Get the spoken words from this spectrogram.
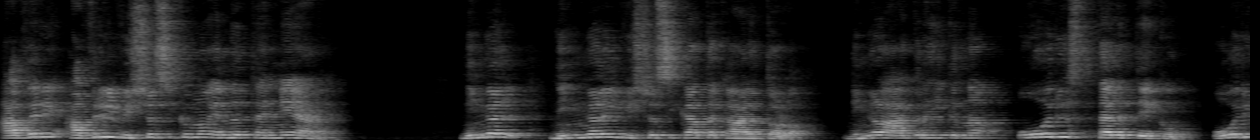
അവർ അവരിൽ വിശ്വസിക്കുന്നു എന്ന് തന്നെയാണ്. നിങ്ങൾ നിങ്ങളിൽ വിശ്വസിക്കാത്ത കാലത്തോളം നിങ്ങൾ ആഗ്രഹിക്കുന്ന ഒരു സ്ഥലത്തേക്കും ഒരു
